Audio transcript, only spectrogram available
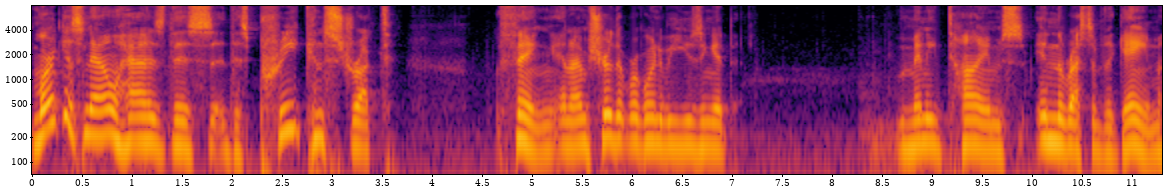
Markus now has this this pre-construct thing, and I'm sure that we're going to be using it many times in the rest of the game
